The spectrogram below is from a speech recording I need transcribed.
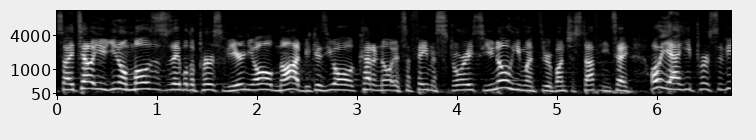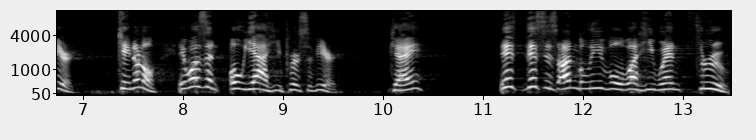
So I tell you, you know, Moses was able to persevere, and you all nod because you all kind of know it's a famous story. So you know he went through a bunch of stuff, and you say, oh, yeah, he persevered. Okay, no, no. It wasn't, oh, yeah, he persevered. Okay? This, this is unbelievable what he went through,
